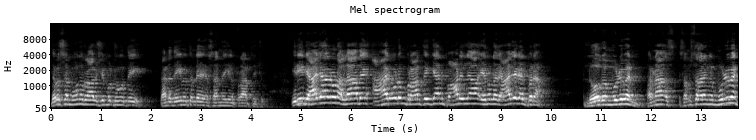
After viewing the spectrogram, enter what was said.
ദിവസം മൂന്ന് പ്രാവശ്യം മുട്ടുകുത്തി തന്റെ ദൈവത്തിന്റെ സന്നിധിയിൽ പ്രാർത്ഥിച്ചു. ഇനി രാജാവിനോടല്ലാതെ ആരോടും പ്രാർത്ഥിക്കാൻ പാടില്ല എന്നുള്ള രാജകൽപ്പന ലോകം മുഴുവൻ ഭരണ സംസ്ഥാനങ്ങൾ മുഴുവൻ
